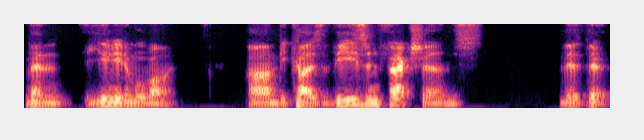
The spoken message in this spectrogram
then you need to move on um, because these infections the, the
